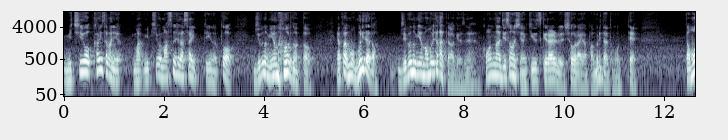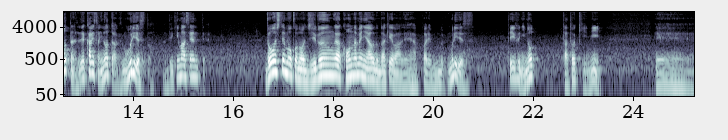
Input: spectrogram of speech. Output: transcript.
道を神様に、ま、道をまっすぐしてくださいっていうのと自分の身を守るのとやっぱりもう無理だと。自分の身を守りたかったわけですね。こんな自尊心が傷つけられる将来はやっぱ無理だと思ってと思ったんです。ね神様に祈ったわけです。無理ですと。できませんって。どうしてもこの自分がこんな目に遭うのだけはねやっぱり無理です。っていうふうに祈った時に、えー、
